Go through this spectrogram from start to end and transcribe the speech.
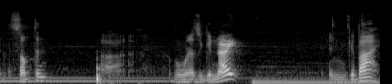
and something. Uh, everyone has a good night, and goodbye.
